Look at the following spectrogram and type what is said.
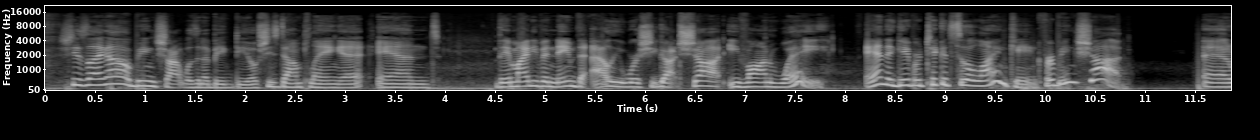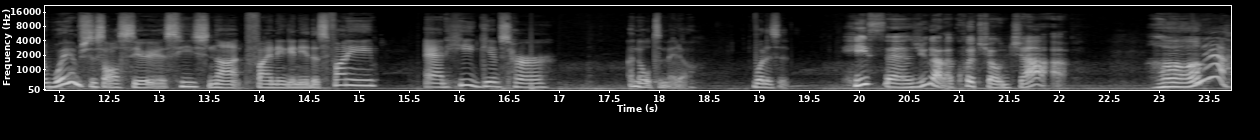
she's like, oh, being shot wasn't a big deal. She's downplaying it. And they might even name the alley where she got shot Yvonne Way. And they gave her tickets to the Lion King for being shot. And William's just all serious. He's not finding any of this funny. And he gives her an ultimatum. What is it? He says, You gotta quit your job. Huh? Yeah.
